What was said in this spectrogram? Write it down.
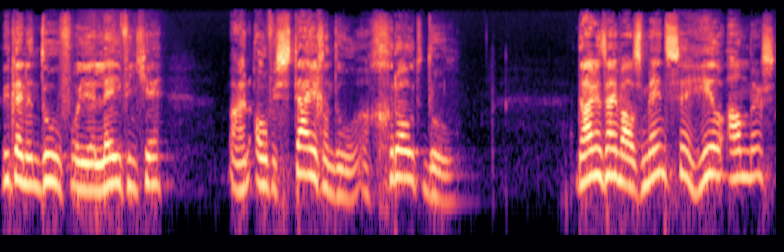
Niet alleen een doel voor je leventje, maar een overstijgend doel, een groot doel. Daarin zijn we als mensen heel anders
